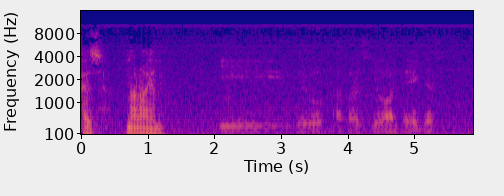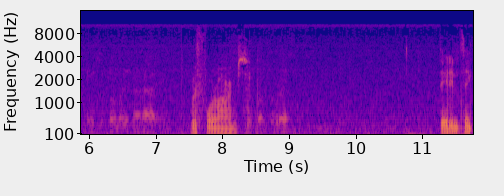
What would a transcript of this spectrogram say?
as Narayan. Y luego apareció ante ellas en su forma de Narayana, with four arms. Con cuatro brazos. They didn't think,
